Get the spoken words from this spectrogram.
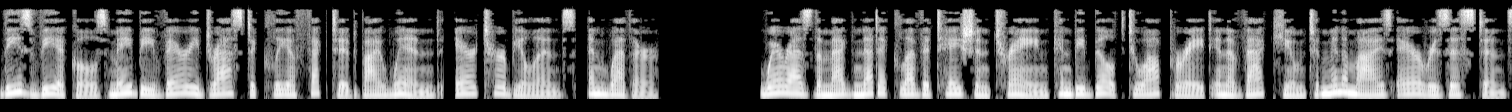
these vehicles may be very drastically affected by wind, air turbulence, and weather. Whereas the magnetic levitation train can be built to operate in a vacuum to minimize air resistance,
